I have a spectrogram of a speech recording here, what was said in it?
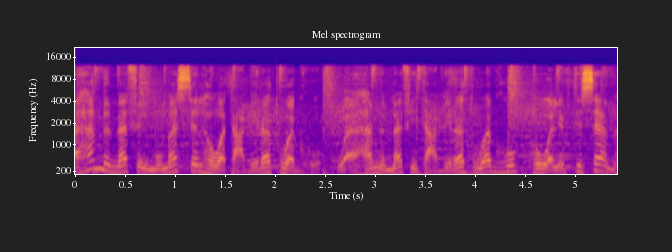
أهم ما في الممثل هو تعبيرات وجهه وأهم ما في تعبيرات وجهه هو الابتسامة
